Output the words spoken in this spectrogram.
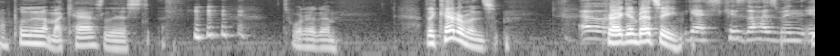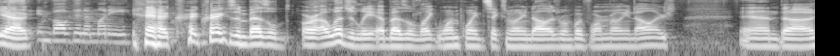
I'm pulling up my cast list. What I um, the Kettlemans, Oh, Craig and Betsy. Yes, because the husband is Yeah. involved in a money. Yeah, Craig, Craig has embezzled or allegedly embezzled like 1.6 million dollars, 1.4 million dollars, and uh,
